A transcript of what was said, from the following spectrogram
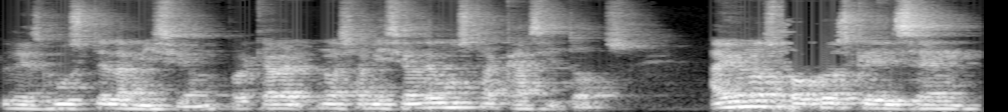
les guste la misión, porque a ver, nuestra misión le gusta a casi todos. Hay unos pocos que dicen,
